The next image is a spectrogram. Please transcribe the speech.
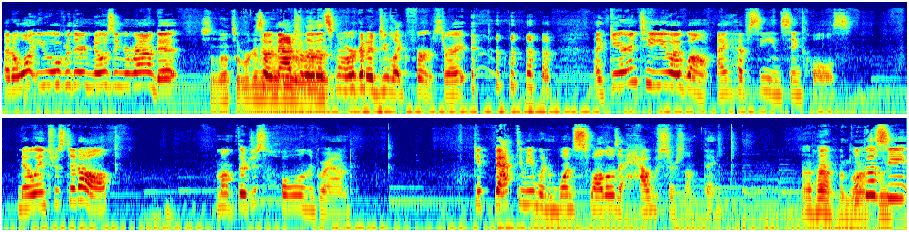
I don't want you over there nosing around it. So that's what we're going to So do. naturally, right? that's what we're gonna do like first, right? I guarantee you, I won't. I have seen sinkholes. No interest at all. Mom, they're just hole in the ground. Get back to me when one swallows a house or something. That happened We'll go week. see.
